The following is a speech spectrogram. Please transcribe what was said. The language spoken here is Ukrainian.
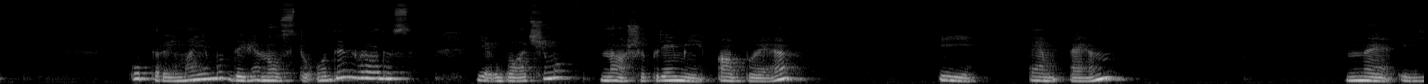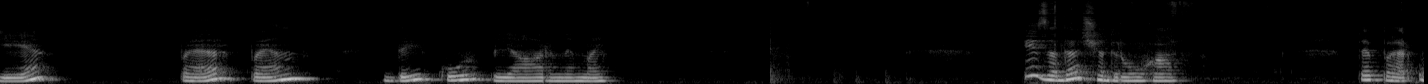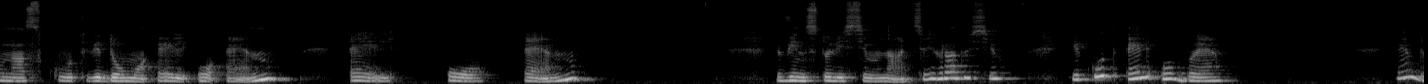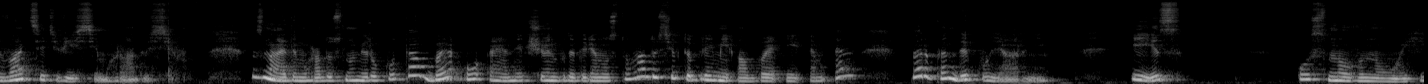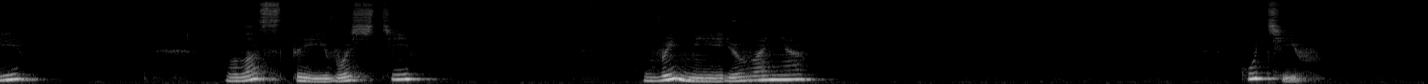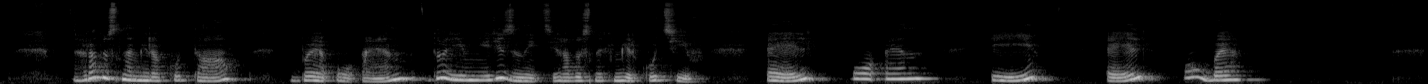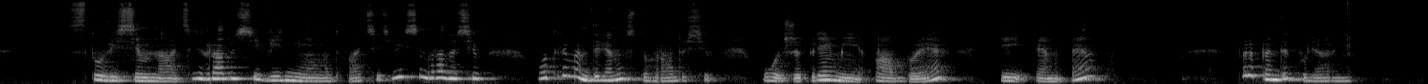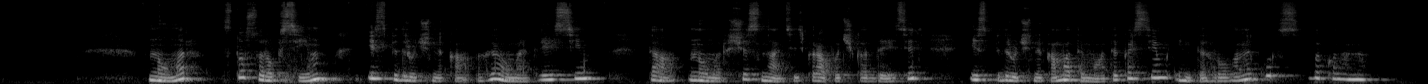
отримаємо 91 градус. Як бачимо, наші прямі АБ і МН не є перпендикулярними. І задача друга. Тепер у нас кут відомо LON. LON. Він 118 градусів. І кут LOB. Він 28 градусів. Знайдемо градусну міру кута БОН. Якщо він буде 90 градусів, то прямі АБ і МН перпендикулярні. Із основної властивості вимірювання кутів. Градусна міра кута БОН дорівнює різниці градусних мір кутів ЛОН і ЛОБ. 118 градусів, віднімемо 28 градусів, отримаємо 90 градусів. Отже, прямі АБ і МН перпендикулярні. Номер 147 із підручника Геометрія 7 та номер 16.10 із підручника Математика 7. Інтегрований курс виконано.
